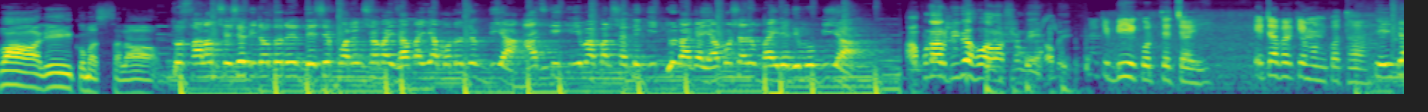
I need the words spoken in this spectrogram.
ওয়ালাইকুম আসসালাম। তো সালাম শেষে বিনোদনের দেশে পড়েন সবাই ঝাপাইয়া মনোযোগ দিয়া। আজকে ক্রিম সাথে গিট্টু লাগাইয়া মোশারফ ভাইরে দিমু বিয়া। আপনার বিবাহ আমার সঙ্গেই হবে। আপনাকে বিয়ে করতে চাই এটা আবার কেমন কথা? এইটা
